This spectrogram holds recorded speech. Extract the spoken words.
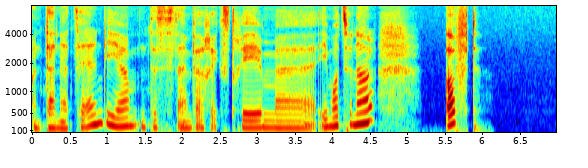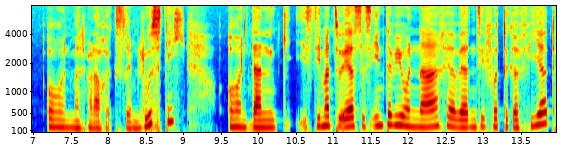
Und dann erzählen die ja, und das ist einfach extrem äh, emotional, oft und manchmal auch extrem lustig. Und dann ist immer zuerst das Interview und nachher werden sie fotografiert.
